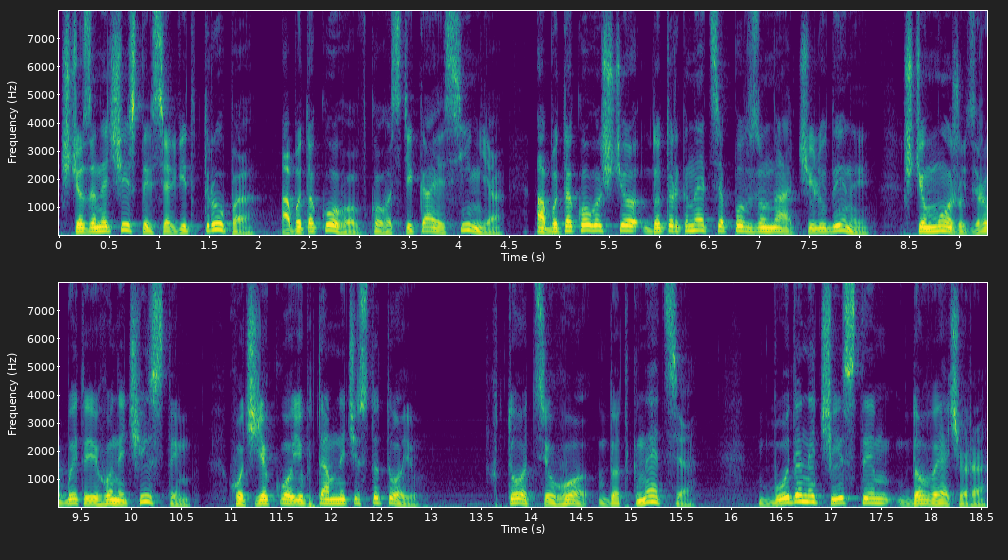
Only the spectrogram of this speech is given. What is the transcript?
що занечистився від трупа, або такого, в кого стікає сім'я, або такого, що доторкнеться повзуна чи людини, що можуть зробити його нечистим, хоч якою б там нечистотою, хто цього доткнеться, буде нечистим до вечора,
